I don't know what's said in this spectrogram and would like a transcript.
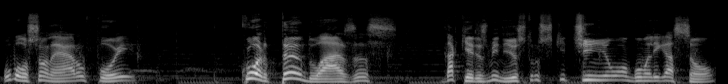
o Bolsonaro foi cortando asas daqueles ministros que tinham alguma ligação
